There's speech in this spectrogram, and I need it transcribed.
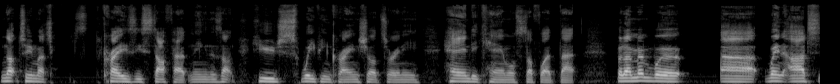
not too much crazy stuff happening. There's not huge sweeping crane shots or any handy cam or stuff like that. But I remember uh, when Art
